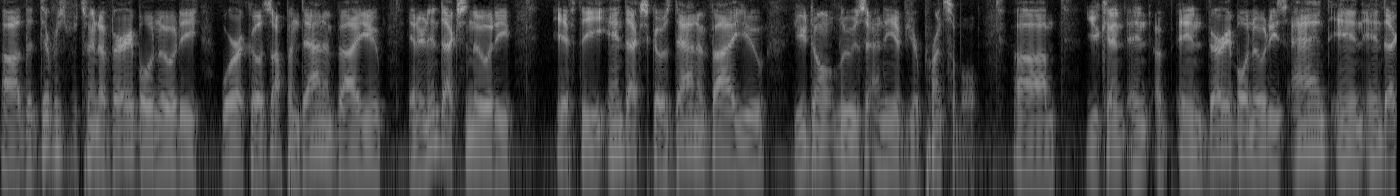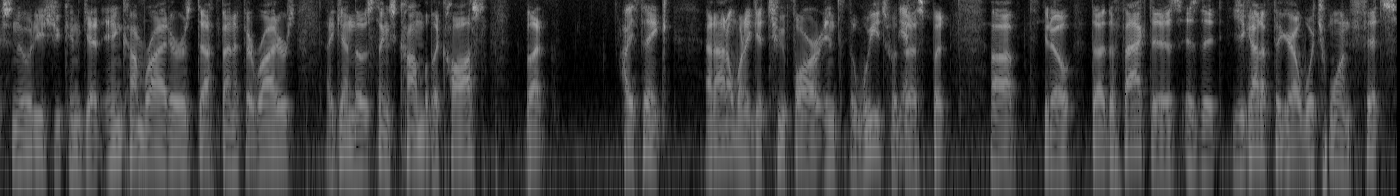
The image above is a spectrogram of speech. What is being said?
Uh, the difference between a variable annuity, where it goes up and down in value, and an index annuity, if the index goes down in value, you don't lose any of your principal. Um, you can in, uh, in variable annuities and in index annuities, you can get income riders, death benefit riders. Again, those things come with a cost, but I think, and I don't want to get too far into the weeds with this, but uh, you know, the the fact is, is that you got to figure out which one fits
